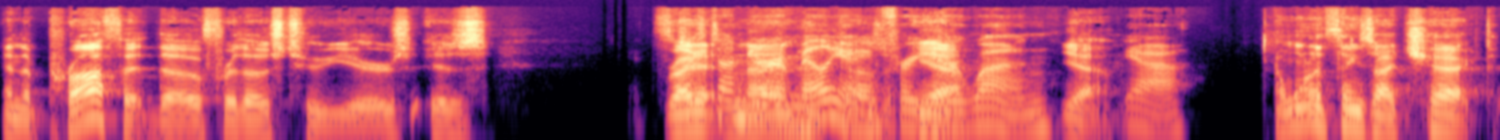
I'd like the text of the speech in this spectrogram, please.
And the profit, though, for those two years is It's Right just at under a million 900,000. for Yeah. year one. Yeah. Yeah. And one of the things I checked,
